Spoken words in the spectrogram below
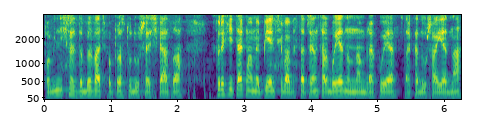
Powinniśmy zdobywać po prostu dusze światła, których i tak mamy 5 chyba wystarczająco, albo jedną nam brakuje, taka dusza jedna.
